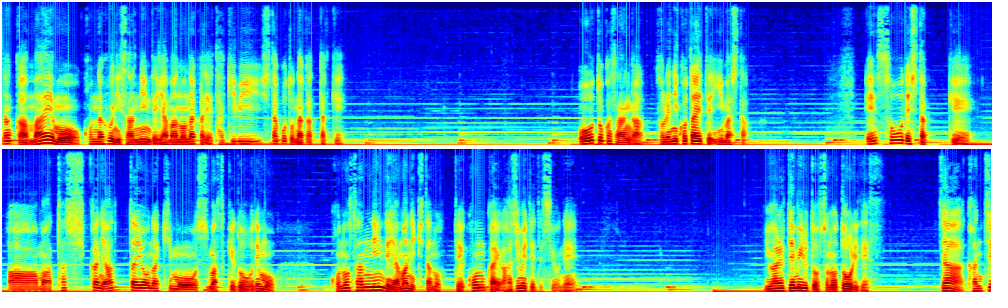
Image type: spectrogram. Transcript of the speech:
なんか前もこんな風に3人で山の中で焚き火したことなかったっけ？大男さんがそれに答えて言いました。えそうでしたっけ？ああまあ確かにあったような気もしますけどでもこの3人で山に来たのって今回が初めてですよね。言われてみるとその通りです。じゃあ勘違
